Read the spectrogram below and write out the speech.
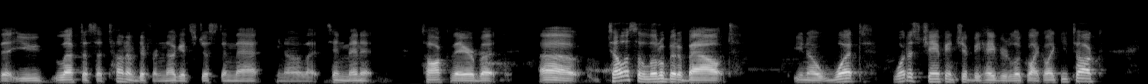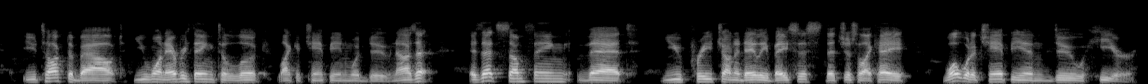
that you left us a ton of different nuggets just in that you know that 10 minute talk there. But uh, tell us a little bit about you know what what does championship behavior look like? Like you talked you talked about you want everything to look like a champion would do. Now is that is that something that you preach on a daily basis? That's just like, hey, what would a champion do here?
